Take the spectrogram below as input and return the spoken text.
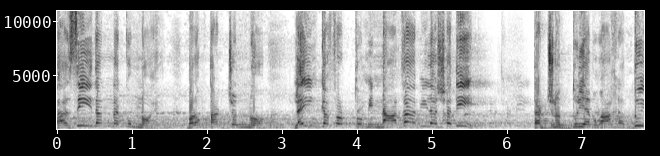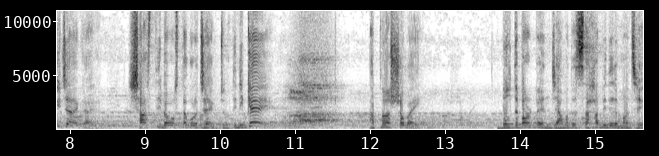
লাযিদান্নাকুম নয়। বরং তার জন্য তার জন্য দুনিয়া এবং আখরা দুই জায়গায় শাস্তি ব্যবস্থা করেছে একজন। তিনি কে? আপনারা সবাই বলতে পারবেন যে আমাদের সাহাবিদের মাঝে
